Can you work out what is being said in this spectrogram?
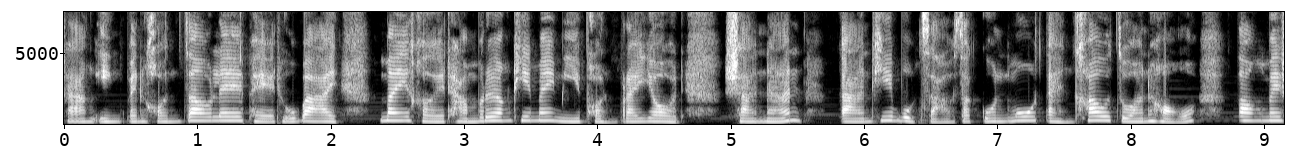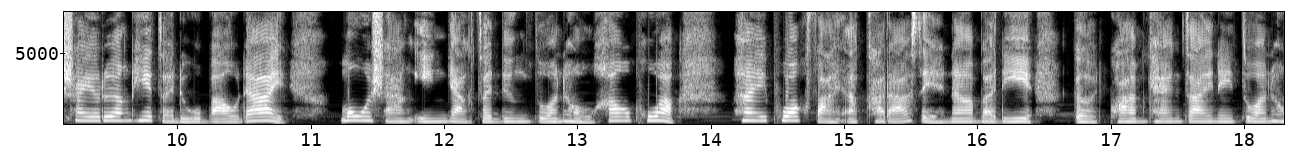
ชางอิงเป็นคนเจ้าเล่ห์เพทุบาย ไม่เคยทำเรื่องที่ไม่มีผลประโยชน์ ฉะนั้นการที่บุตรสาวสกุลมู่แต่งเข้าจวนโหต้องไม่ใช่เรื่องที่จะดูเบาได้ มู่ชางอิงอยากจะดึงจวนโหเข้าพวก ให้พวกฝ่ายอัครเสนาบดี เกิดความแข็งใจในจวนโห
